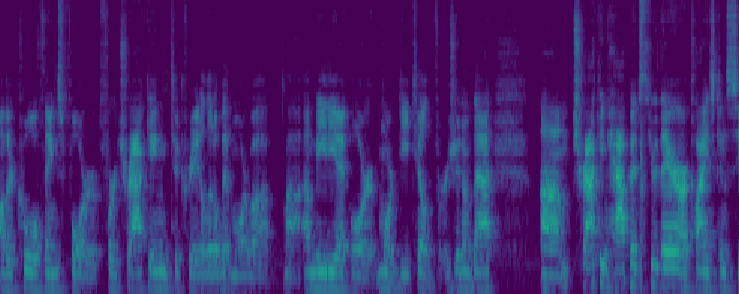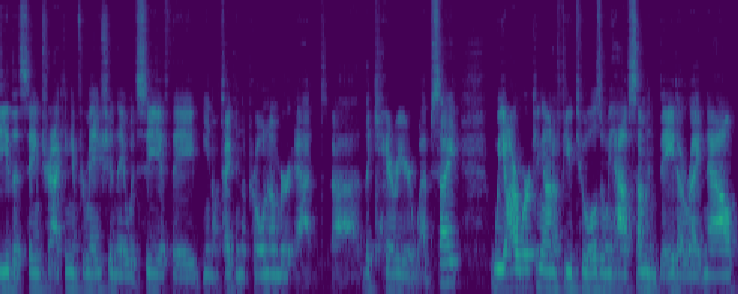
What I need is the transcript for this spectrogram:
other cool things for for tracking to create a little bit more of a uh, immediate or more detailed version of that. Um, tracking happens through there. Our clients can see the same tracking information they would see if they, you know, type in the pro number at uh, the carrier website. We are working on a few tools, and we have some in beta right now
